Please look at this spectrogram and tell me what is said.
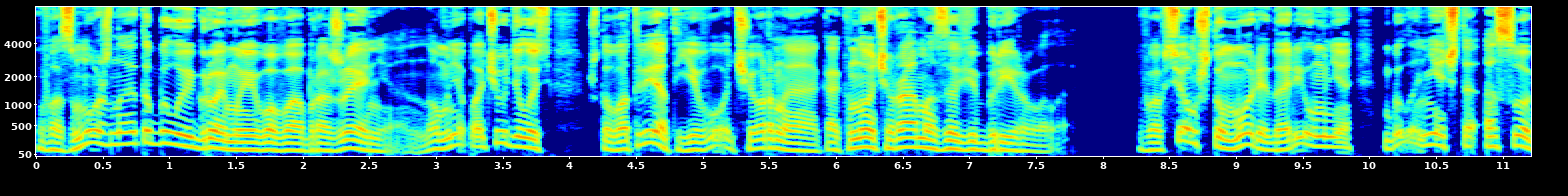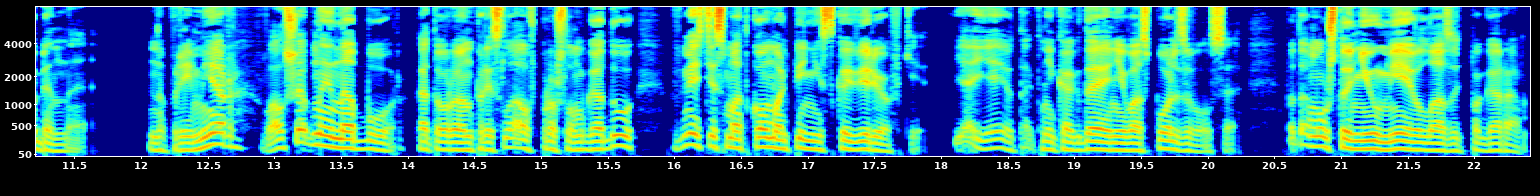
Возможно, это было игрой моего воображения, но мне почудилось, что в ответ его черная, как ночь, рама завибрировала. Во всем, что море дарил мне, было нечто особенное. Например, волшебный набор, который он прислал в прошлом году вместе с мотком альпинистской веревки. Я ею так никогда и не воспользовался, потому что не умею лазать по горам.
